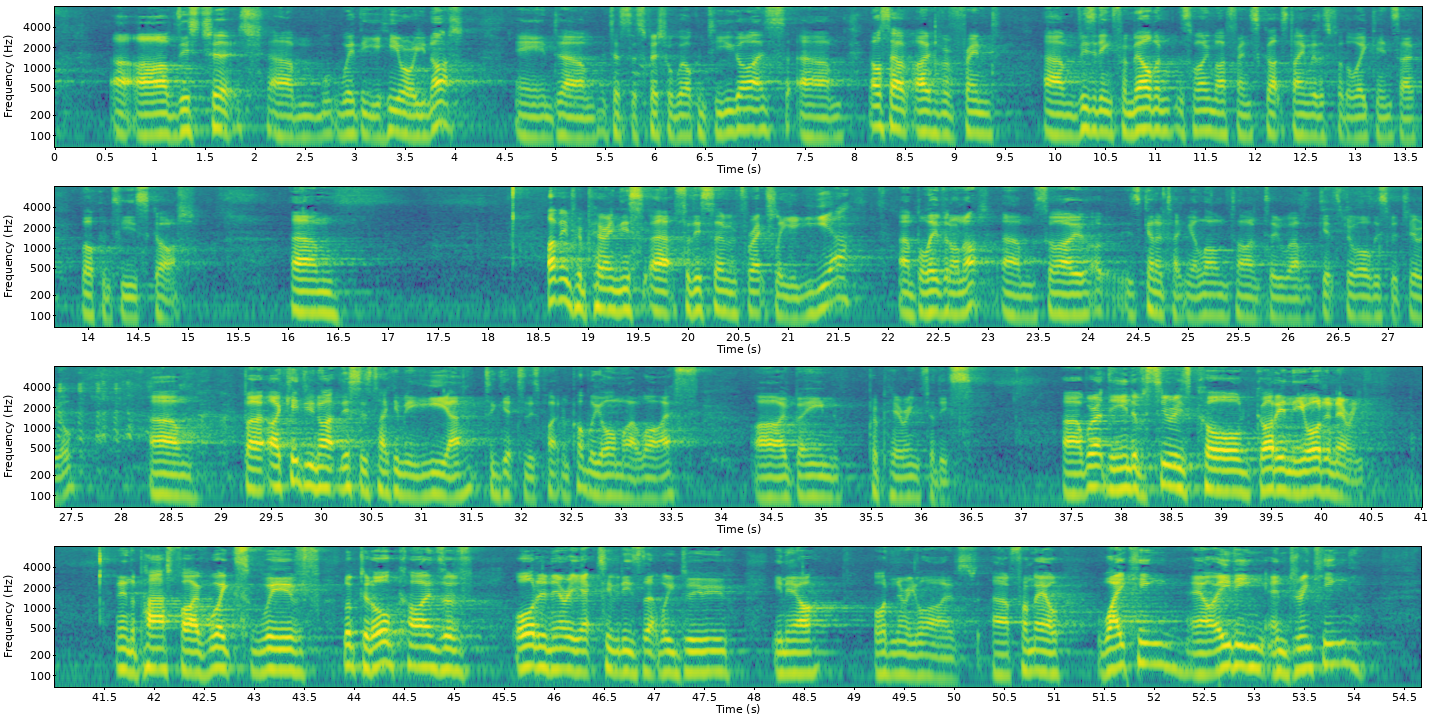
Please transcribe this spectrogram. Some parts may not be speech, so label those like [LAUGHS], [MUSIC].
uh, of this church, um, whether you're here or you're not. And um, just a special welcome to you guys. Um, also, I have a friend um, visiting from Melbourne this morning, my friend Scott, staying with us for the weekend. So, welcome to you, Scott. Um, I've been preparing this uh, for this sermon for actually a year um, believe it or not. Um, so I, it's going to take me a long time to um, get through all this material. [LAUGHS] Um, but I kid you not, this has taken me a year to get to this point, and probably all my life I've been preparing for this. Uh, we're at the end of a series called God in the Ordinary. And in the past five weeks, we've looked at all kinds of ordinary activities that we do in our ordinary lives, uh, from our waking, our eating and drinking,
